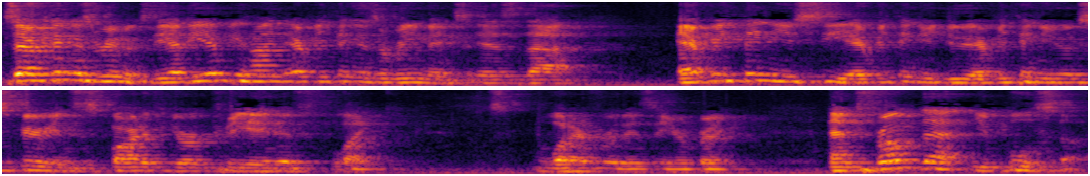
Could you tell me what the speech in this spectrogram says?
so everything is a remix. The idea behind everything is a remix is that everything you see, everything you do, everything you experience is part of your creative, like, whatever it is in your brain. And from that, you pull stuff,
